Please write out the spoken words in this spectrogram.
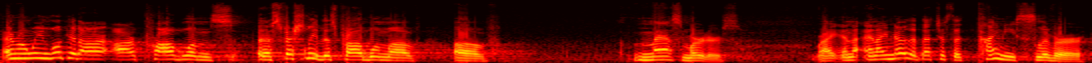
And when we look at our, our problems, especially this problem of, of mass murders, right? And, and I know that that's just a tiny sliver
